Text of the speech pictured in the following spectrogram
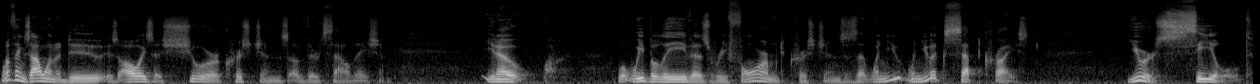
one of the things I want to do is always assure Christians of their salvation. You know, what we believe as Reformed Christians is that when you, when you accept Christ, you are sealed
